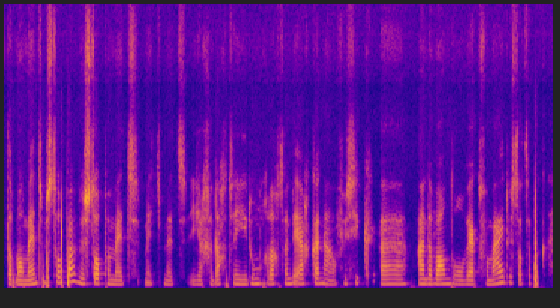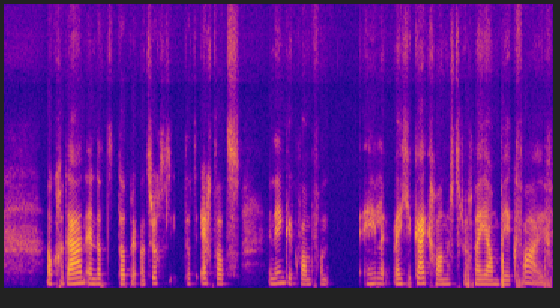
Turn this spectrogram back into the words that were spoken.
dat momentum stoppen. We stoppen met, met, met je gedachten, je doemgedachten en dergelijke. Nou, fysiek uh, aan de wandel werkt voor mij, dus dat heb ik ook gedaan. En dat, dat brengt me terug, dat, dat echt dat in één keer kwam van, hele, weet je, kijk gewoon eens terug naar jouw Big Five.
